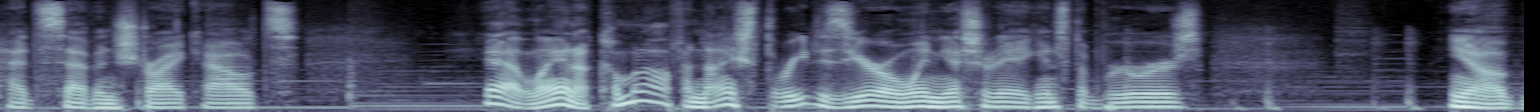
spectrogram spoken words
had seven strikeouts. Yeah, Atlanta coming off a nice 3 to 0 win yesterday against the Brewers. You know,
